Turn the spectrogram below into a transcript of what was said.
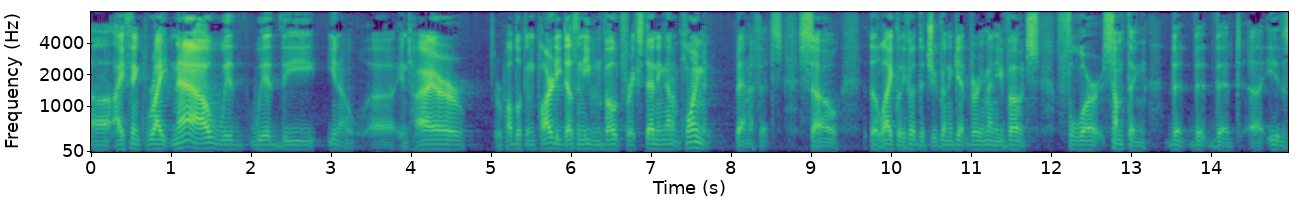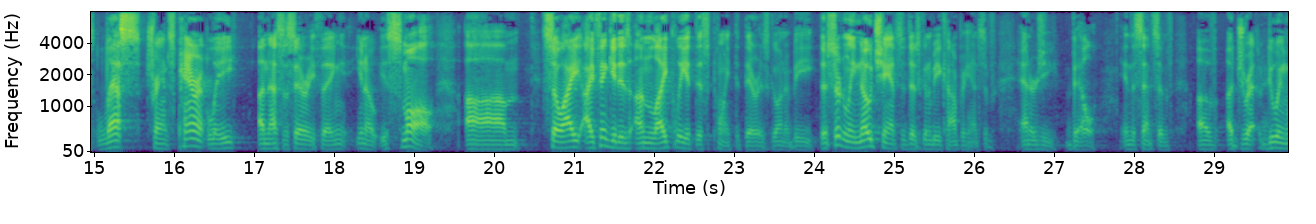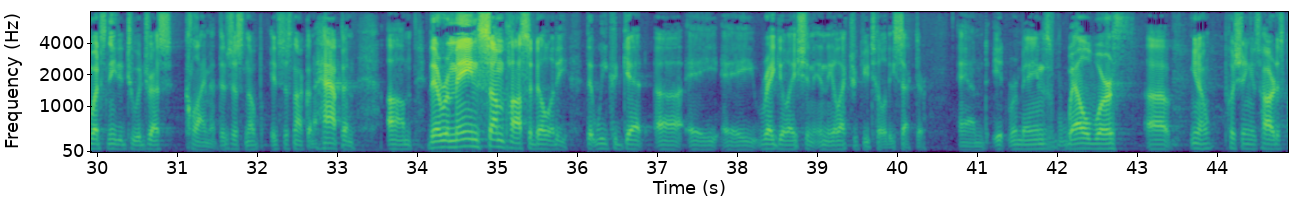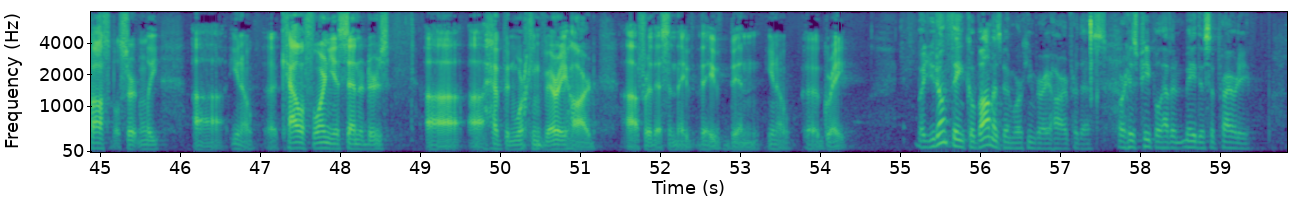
uh, I think right now, with with the you know uh, entire Republican Party doesn't even vote for extending unemployment benefits, so the likelihood that you're going to get very many votes for something that that that uh, is less transparently a necessary thing, you know, is small. Um, so I, I, think it is unlikely at this point that there is going to be, there's certainly no chance that there's going to be a comprehensive energy bill in the sense of, of address, doing what's needed to address climate. There's just no, it's just not going to happen. Um, there remains some possibility that we could get uh, a, a regulation in the electric utility sector. And it remains well worth, uh, you know, pushing as hard as possible. Certainly, uh, you know, uh, California senators uh, uh, have been working very hard uh, for this, and they've they've been you know great. But you don't think Obama's been working very hard for this, or his people haven't made this a priority?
